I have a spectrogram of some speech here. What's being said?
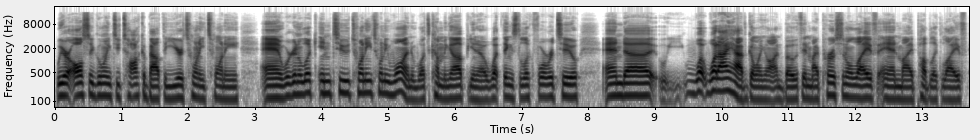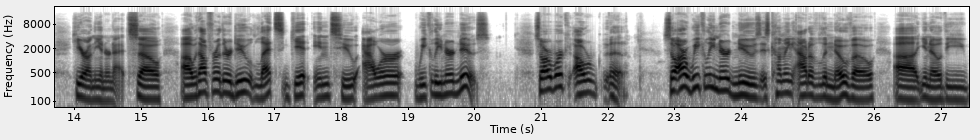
We are also going to talk about the year 2020 and we're going to look into 2021 what's coming up you know what things to look forward to and uh, what what i have going on both in my personal life and my public life here on the internet. So uh, without further ado let's get into our weekly nerd news. So our work our so our weekly nerd news is coming out of Lenovo, uh, you know, the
